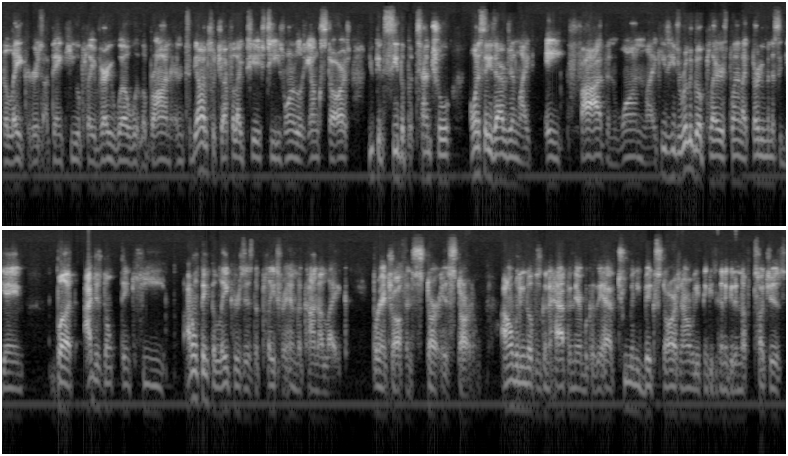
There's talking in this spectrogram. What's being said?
the Lakers. I think he would play very well with LeBron. And to be honest with you, I feel like THT is one of those young stars. You can see the potential. I want to say he's averaging like eight, five, and one. Like he's he's a really good player. He's playing like 30 minutes a game. But I just don't think he I don't think the Lakers is the place for him to kind of like branch off and start his stardom. I don't really know if it's going to happen there because they have too many big stars, and I don't really think he's going to get enough touches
